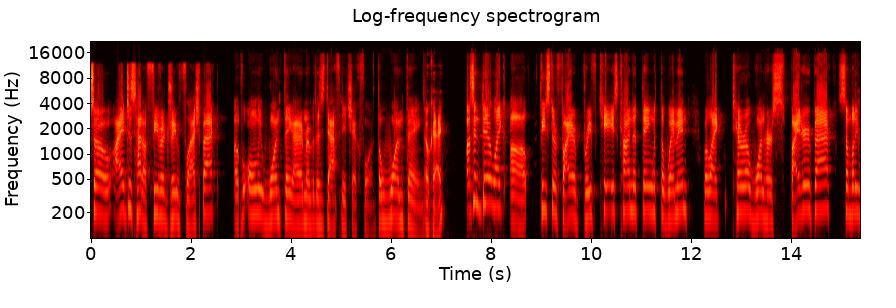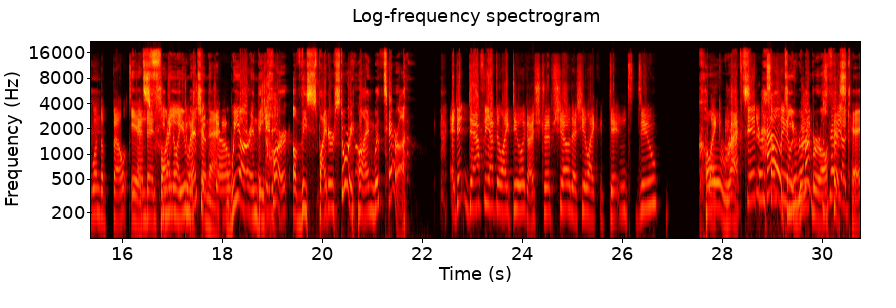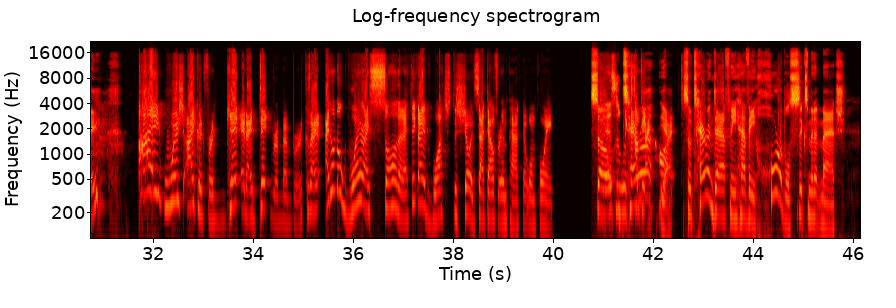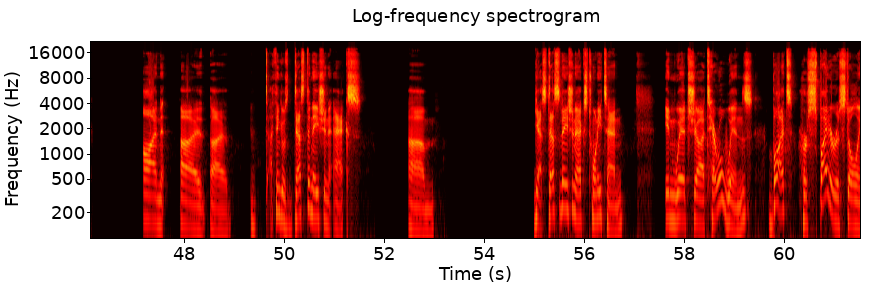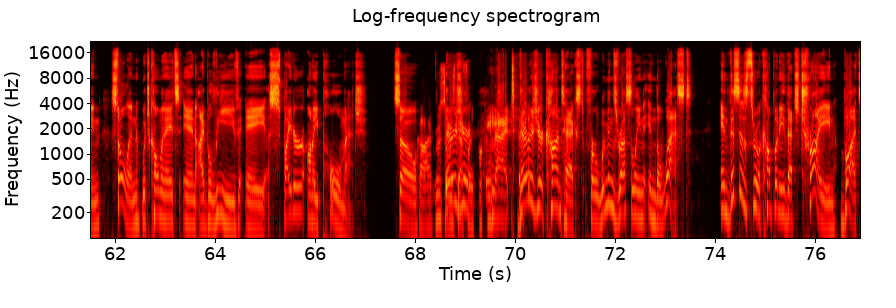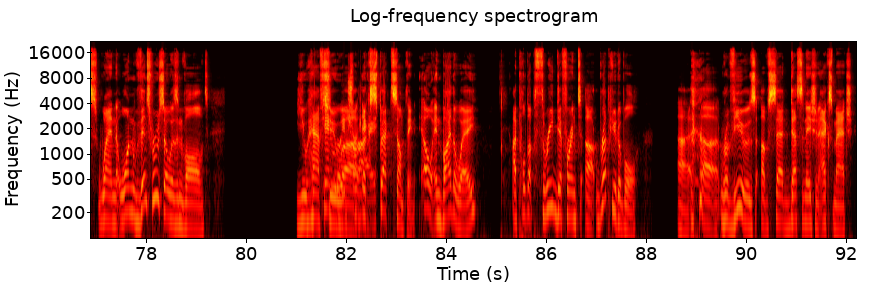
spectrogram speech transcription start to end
So I just had a fever dream flashback of only one thing I remember this Daffney chick for. The one thing. Okay. Wasn't there like a feast or fire briefcase kind of thing with the women? Where like Tara won her spider back, somebody won the belt, It's and then funny she had to, like, you mentioned that. show. We are in the she had to- heart of the spider storyline with Tara. And didn't Daffney have to like do like a strip show that she like didn't do? Like, Correct. acted or How something? do you remember all this, un- Kay? I wish I could forget, and I didn't remember because I I don't know where I saw that. I think I had watched the show and sat down for Impact at one point. So like, Tara, yeah. So Tara and Daffney have a horrible six-minute match on, uh, uh, I think it was Destination X. Um, yes, Destination X 2010, in which uh, Tara wins, but her spider is stolen, stolen, which culminates in, I believe, a spider on a pole match. So God, There's your- there is your context for women's wrestling in the West. And this is through a company that's trying, but when one Vince Russo is involved, you have Can't to really uh, expect something. Oh, and by the way, I pulled up three different uh, reputable uh, uh, reviews of said Destination X match.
